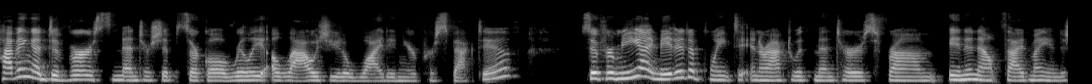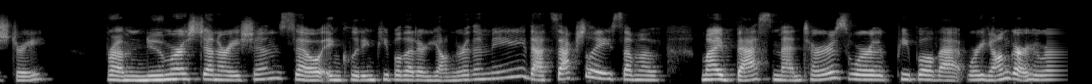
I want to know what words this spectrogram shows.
having a diverse mentorship circle really allows you to widen your perspective. So for me, I made it a point to interact with mentors from in and outside my industry, from numerous generations. So, including people that are younger than me. That's actually some of my best mentors were people that were younger who were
